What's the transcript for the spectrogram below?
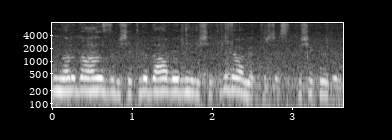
bunları daha hızlı bir şekilde, daha verimli bir şekilde devam ettireceğiz. Teşekkür ediyorum.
